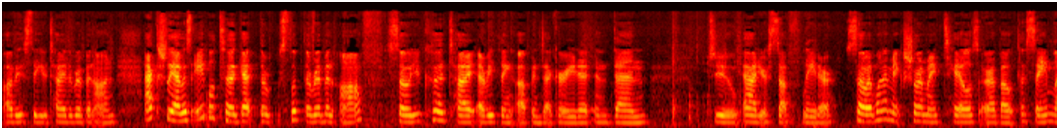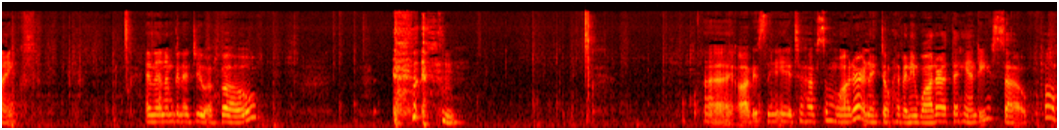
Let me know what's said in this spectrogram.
obviously you tie the ribbon on. Actually, I was able to get the slip the ribbon off, so you could tie everything up and decorate it and then do add your stuff later. So I want to make sure my tails are about the same length. And then I'm going to do a bow. I obviously needed to have some water and I don't have any water at the handy, so, oh,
